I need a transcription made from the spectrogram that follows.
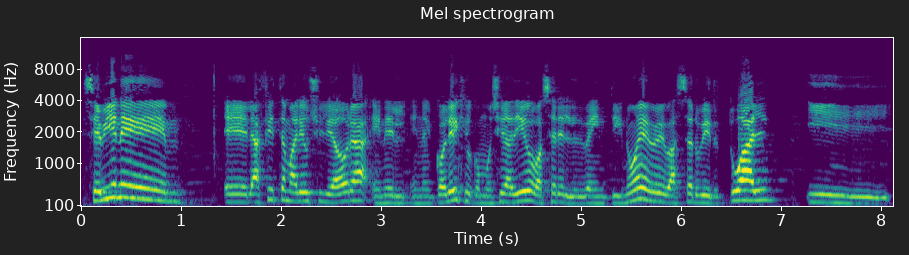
Se viene eh, la fiesta María Auxiliadora en el, en el colegio, como decía Diego, va a ser el 29, va a ser virtual. Y,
